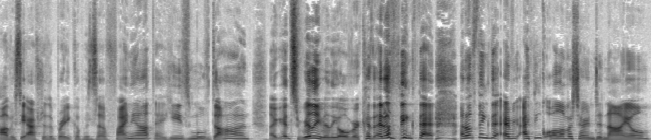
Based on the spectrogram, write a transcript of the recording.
obviously after the breakup and stuff, finding out that he's moved on. Like it's really, really over. Because I don't think that I don't think that every. I think all of us are in denial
